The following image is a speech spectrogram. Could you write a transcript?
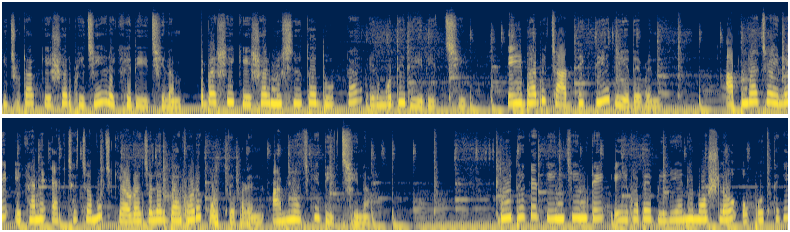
কিছুটা কেশর ভিজিয়ে রেখে দিয়েছিলাম। এবার সেই কেশর মিশ্রিত দুধটা এর মধ্যে দিয়ে দিচ্ছি। এইভাবে চারদিক দিয়ে দিয়ে দেবেন। আপনারা চাইলে এখানে এক চা চামচ কেওড়া জলের ব্যবহারও করতে পারেন। আমি আজকে দিচ্ছি না। দু থেকে তিন চিমটে এইভাবে বিরিয়ানি মশলাও ওপর থেকে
